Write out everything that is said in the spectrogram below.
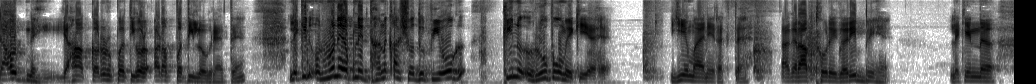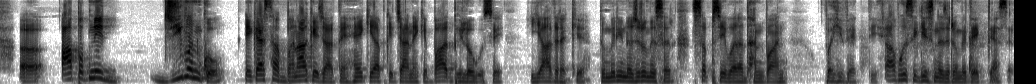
डाउट नहीं। यहाँ करोड़पति और अरबपति लोग रहते हैं। लेकिन उन्होंने अपने धन का सदुपयोग किन रूपों में किया है? ये मायने रखता है। अगर आप थोड़े गरीब भी हैं, लेकिन आप अपने जीवन को एक ऐसा बना के जाते हैं कि आपके जाने के बाद भी लोग उसे याद रखें। तो मेरी नज़रों में, सर, सबसे बड़ा धनवान वही व्यक्ति है। आप उसे किस नज़रों में देखते हैं, सर?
